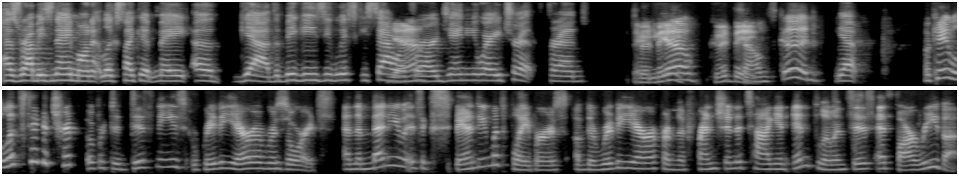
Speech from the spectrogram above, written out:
has Robbie's name on it. Looks like it may uh yeah, the big easy whiskey sour Yeah. for our January trip, friend. there Could you be. go. Could be. Sounds good. Yep. Okay, well, let's take a trip over to Disney's Riviera Resort. And the menu is expanding with flavors of the Riviera from the French and Italian influences at Bar Riva.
